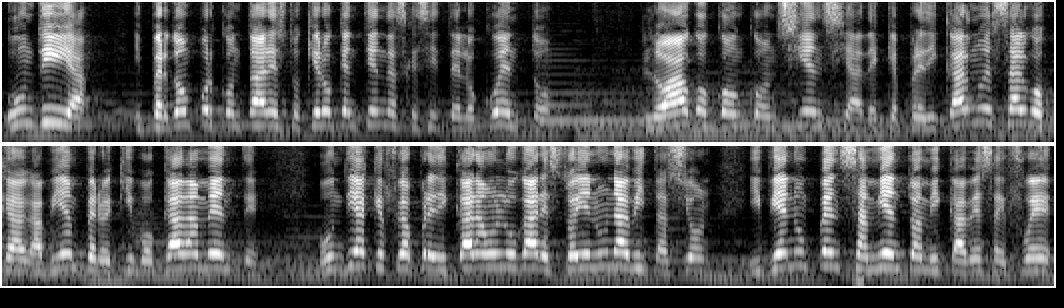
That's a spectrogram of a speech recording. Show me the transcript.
Un día, y perdón por contar esto, quiero que entiendas que si te lo cuento, lo hago con conciencia de que predicar no es algo que haga bien, pero equivocadamente. Un día que fui a predicar a un lugar, estoy en una habitación y viene un pensamiento a mi cabeza y fue,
